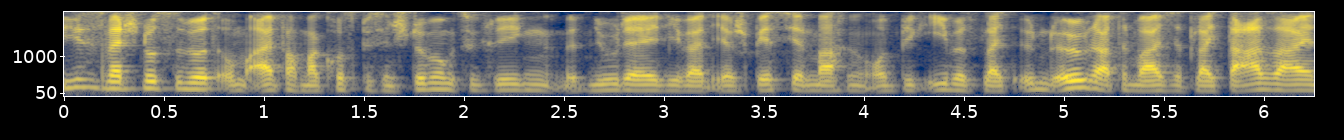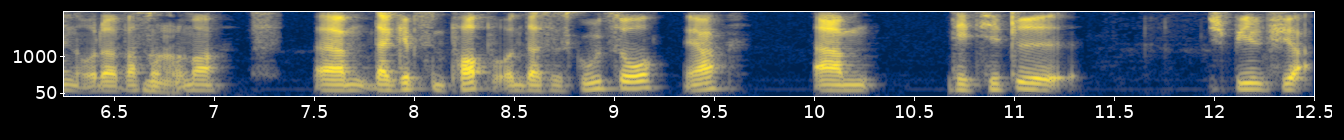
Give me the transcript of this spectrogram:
dieses Match nutzen wird, um einfach mal kurz ein bisschen Stimmung zu kriegen mit New Day, die werden ihr Späßchen machen und Big E wird vielleicht in irgendeiner Art und Weise vielleicht da sein oder was auch Ja. immer. Ähm, da gibt es einen Pop und das ist gut so, ja. Ähm, die Titel spielt für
